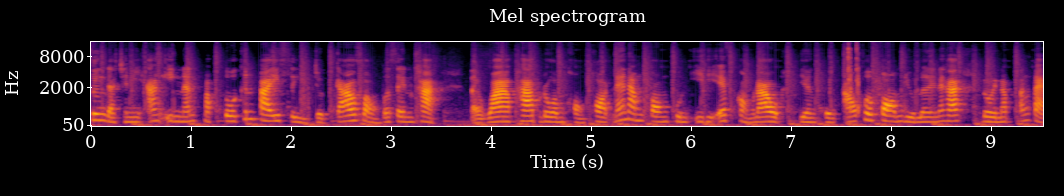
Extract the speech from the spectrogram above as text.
ซึ่งดัชนีอ้างอิงนั้นปรับตัวขึ้นไป 4.92%ค่ะ แต่ว่าภาพรวมของพอร์ตแนะนำกองทุน ETF ของเรายังคง outperform อยู่เลยนะคะ โดยนับตั้งแต่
